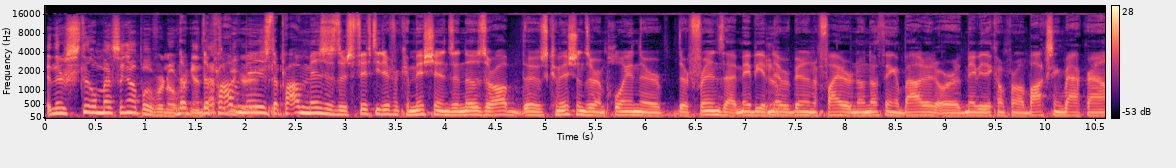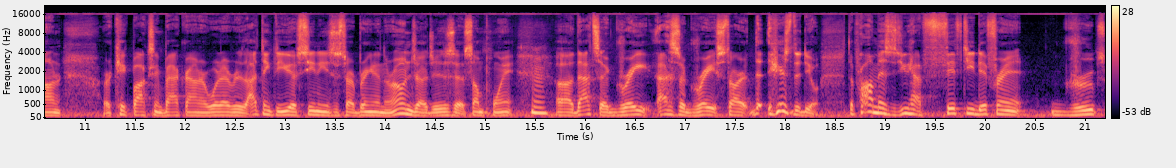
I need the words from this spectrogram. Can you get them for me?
and they're still messing up over and over the, again. the That's problem bigger is issue. the problem is is there's 50 different commissions and those are all those commissions are employing their their friends that maybe have never been in a fight or know nothing about it or maybe they come from a boxing background or kickboxing background or whatever. I think the UFC needs to start bringing in their own judges at some point. Uh, that's a great that's a great start. Th- here's the deal. The problem is, is you have 50 different groups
